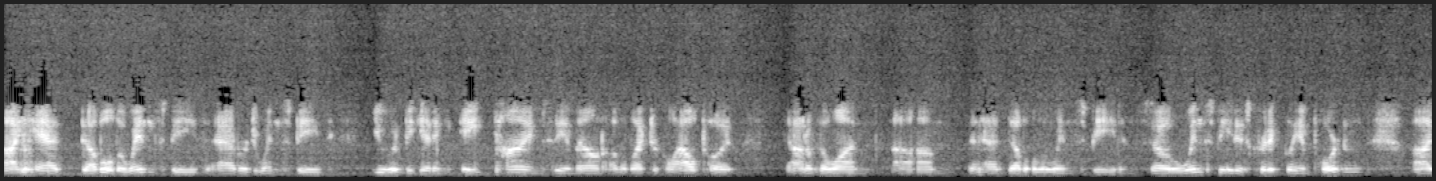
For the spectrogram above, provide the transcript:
I had double the wind speeds, average wind speeds, you would be getting eight times the amount of electrical output out of the one um, that had double the wind speed. And so wind speed is critically important uh,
